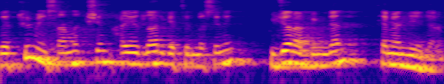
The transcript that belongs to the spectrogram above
ve tüm insanlık için hayırlar getirmesini Yüce Rabbimden temenni ederim.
